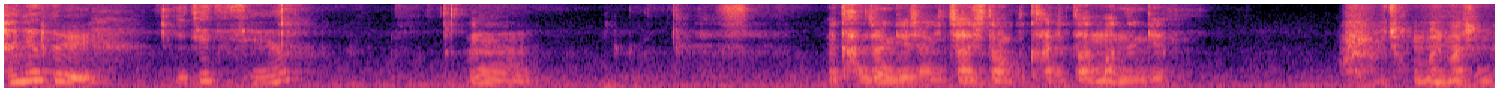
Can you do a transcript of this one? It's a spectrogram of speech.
저녁을 이제 드세요? 음. 간장게장이 짜지도 않고 간이 딱 맞는 게 정말 맛있네.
